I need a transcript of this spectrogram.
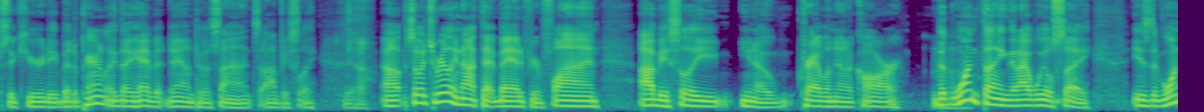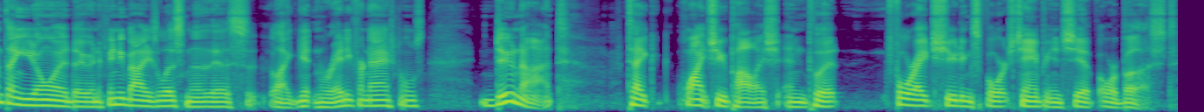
security, but apparently they have it down to a science, obviously. Yeah. Uh, so it's really not that bad if you're flying. Obviously, you know, traveling in a car. The one thing that I will say is the one thing you don't want to do, and if anybody's listening to this, like getting ready for nationals, do not take white shoe polish and put 4-H shooting sports championship or bust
